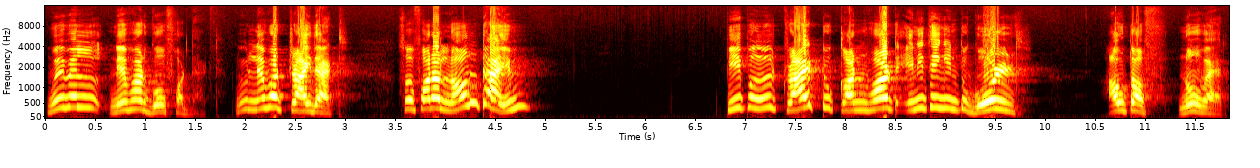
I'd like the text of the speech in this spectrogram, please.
we will never go for that, we will never try that. So, for a long time people tried to convert anything into gold out of nowhere.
